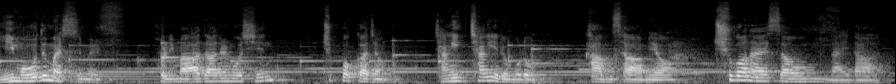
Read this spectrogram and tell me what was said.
이 모든 말씀을 홀리마다 하늘 모신 축복가정 장익창 이름으로 감사하며 축원하였사옵나이다.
